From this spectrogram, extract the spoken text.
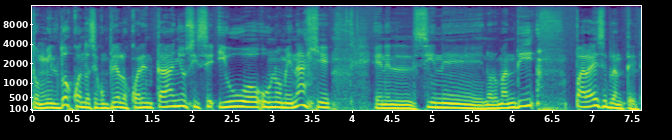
2002, cuando se cumplían los 40 años, y, se, y hubo un homenaje en el cine Normandí para ese plantel.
